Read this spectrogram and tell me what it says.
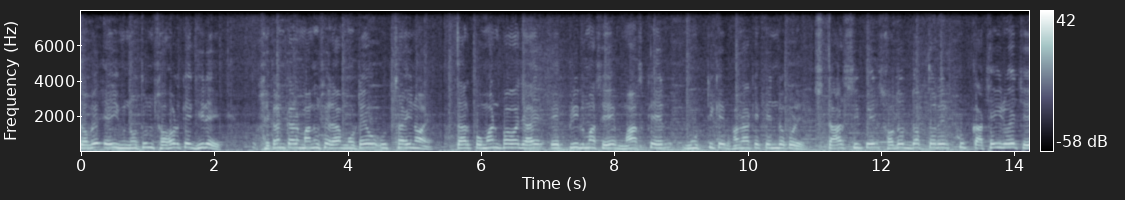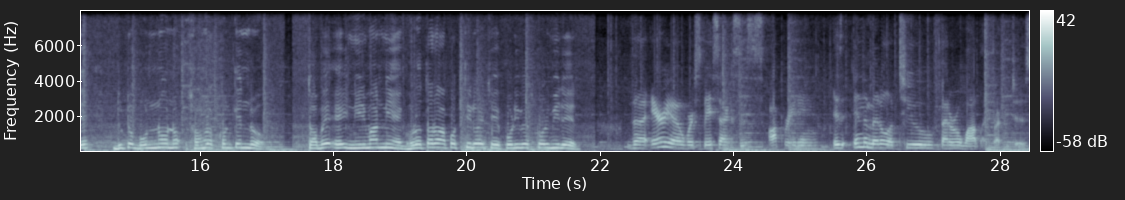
তবে এই নতুন শহরকে ঘিরে সেখানকার মানুষেরা মোটেও উৎসাহী নয় তার প্রমাণ পাওয়া যায় এপ্রিল মাসে মাস্কের মূর্তিকে ভাঙাকে কেন্দ্র করে স্টারশিপের সদর দপ্তরের খুব কাছেই রয়েছে দুটো বন্য সংরক্ষণ কেন্দ্র তবে এই নির্মাণ নিয়ে ঘোরতর আপত্তি রয়েছে পরিবেশ কর্মীদের The area where SpaceX is operating is in the middle of two federal wildlife refuges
